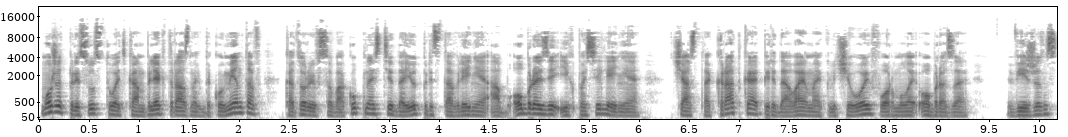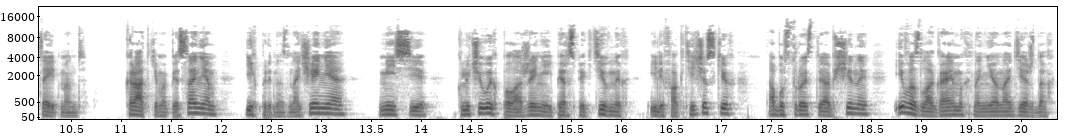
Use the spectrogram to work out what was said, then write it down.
может присутствовать комплект разных документов, которые в совокупности дают представление об образе их поселения, часто кратко передаваемое ключевой формулой образа – Vision Statement, кратким описанием их предназначения, миссии, ключевых положений перспективных или фактических – об устройстве общины и возлагаемых на нее надеждах,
